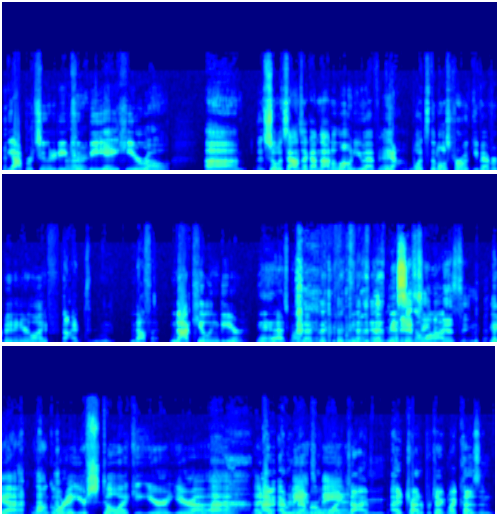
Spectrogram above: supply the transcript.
the opportunity to be a hero. Um, so it sounds like I'm not alone. You have No. what's the most heroic you've ever been in your life? I, n- nothing. Not killing deer? Yeah, that's probably missing, a lot. Missing. Yeah, Longoria, you're stoic. You're you're a, a, a I, I remember man's one man. time I tried to protect my cousin,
